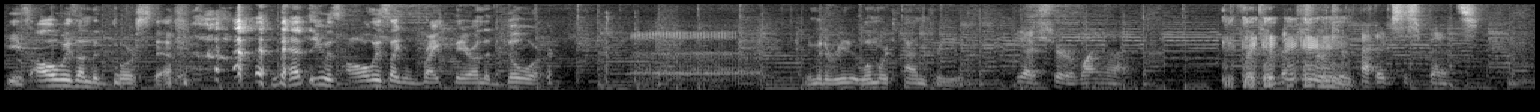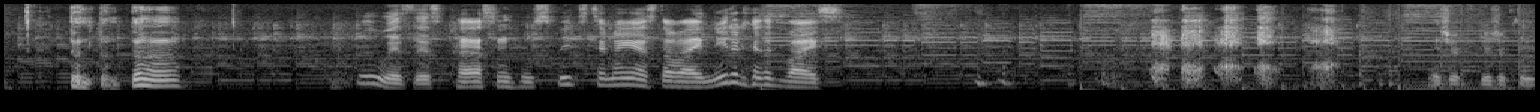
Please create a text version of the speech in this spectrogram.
He's always on the doorstep. Matthew is always like right there on the door. Uh, You want me to read it one more time for you? yeah, sure. Why not? For, dramatic, suspense. Dun dun dun. Who is this person who speaks to me as though I needed his advice? Here's your here's your clue.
